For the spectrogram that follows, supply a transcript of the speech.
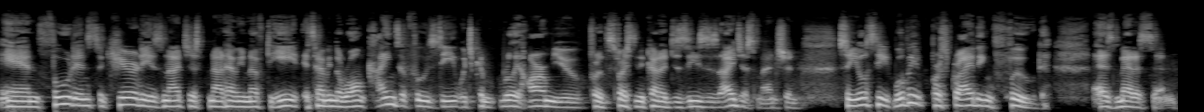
And food insecurity is not just not having enough to eat it's having the wrong kinds of foods to eat which can really harm you for especially the kind of diseases i just mentioned. So you'll see we'll be prescribing food as medicine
